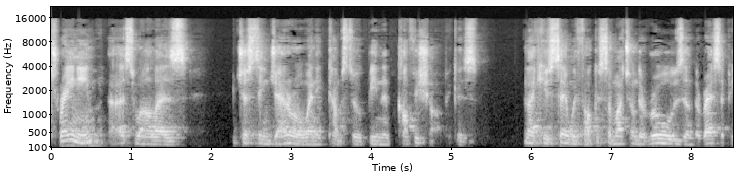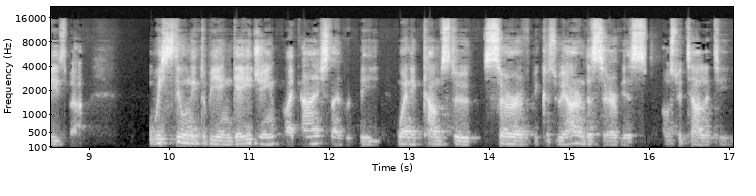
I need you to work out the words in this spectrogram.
training as well as just in general when it comes to being in a coffee shop because like you said we focus so much on the rules and the recipes but we still need to be engaging like einstein would be when it comes to serve because we are in the service hospitality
